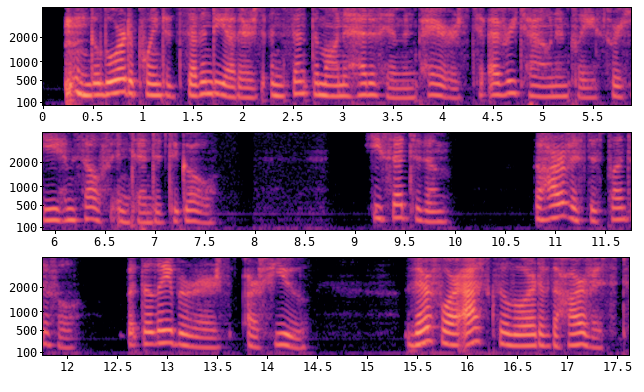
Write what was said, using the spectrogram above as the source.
the Lord appointed seventy others and sent them on ahead of him in pairs to every town and place where he himself intended to go. He said to them, The harvest is plentiful, but the laborers are few. Therefore ask the Lord of the harvest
